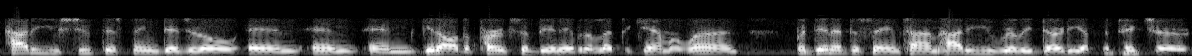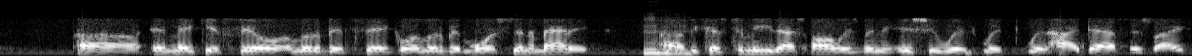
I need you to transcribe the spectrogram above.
how do you shoot this thing digital and and and get all the perks of being able to let the camera run, but then at the same time, how do you really dirty up the picture uh, and make it feel a little bit thick or a little bit more cinematic? Uh, because to me, that's always been the issue with with with high def is like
